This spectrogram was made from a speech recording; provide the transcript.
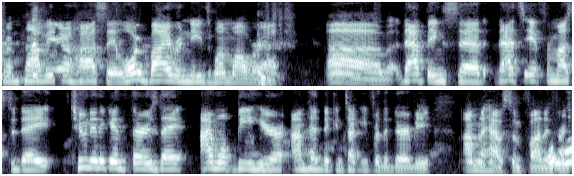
from Javier Hasse. Lord Byron needs one while we're at it. Um, that being said, that's it from us today. Tune in again Thursday. I won't be here. I'm heading to Kentucky for the Derby. I'm going to have some fun and drink.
